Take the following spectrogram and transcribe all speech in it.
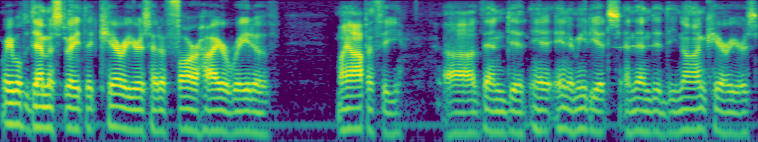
were able to demonstrate that carriers had a far higher rate of myopathy uh, than did intermediates and then did the non-carriers.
